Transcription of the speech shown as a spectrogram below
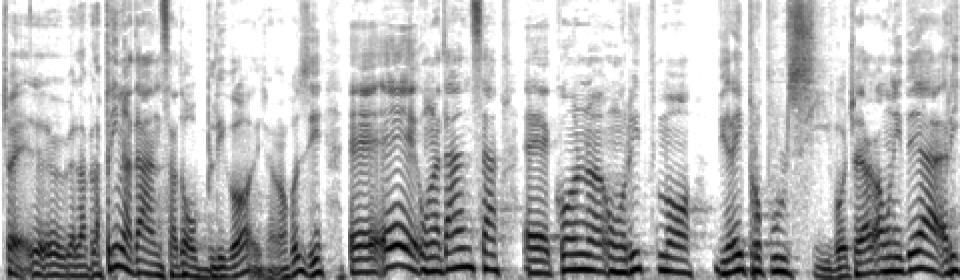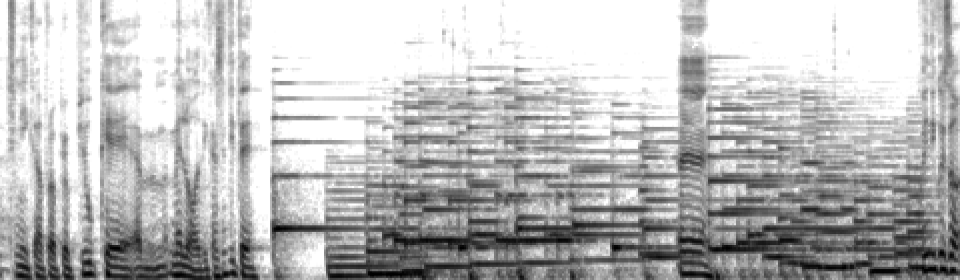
cioè eh, la, la, prima danza d'obbligo, diciamo così, eh, è una danza eh, con un ritmo direi propulsivo, cioè ha un'idea ritmica proprio più che eh, melodica. Sentite? Eh, quindi questo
